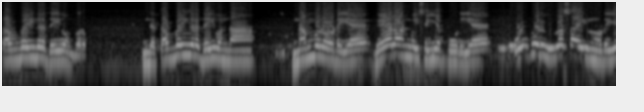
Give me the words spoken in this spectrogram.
தவ்வைங்கிற தெய்வம் வரும். இந்த தவ்வைங்கிற தெய்வம் தான் நம்மளுடைய வேளாண்மை செய்யக்கூடிய ஒவ்வொரு விவசாயிகளுடைய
